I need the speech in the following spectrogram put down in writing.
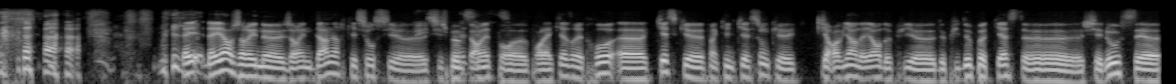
D'ailleurs- j'aurais une, j'aurais une dernière question si, euh, Oui, si je peux me permettre pour, euh, pour la case rétro. Euh, qu'est-ce que, enfin, qui est une question que, qui revient d'ailleurs depuis, euh, depuis deux podcasts euh, chez nous. C'est euh,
